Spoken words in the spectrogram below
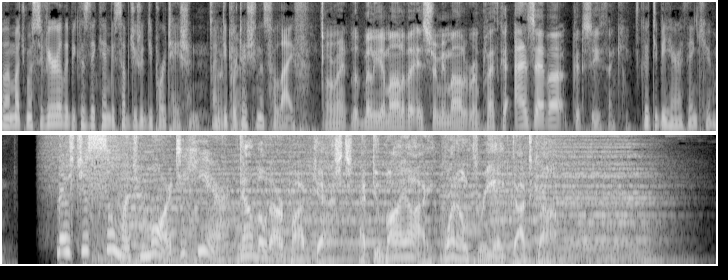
uh, much more severely because they can be subject to deportation, and Okay. deportation is for life. All right. Ludmila Yamalova, Isram Yamalova, and Plewka. As ever, good to see you. Thank you. Good to be here. Thank you. There's just so much more to hear. Download our podcasts at DubaiEye1038.com.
